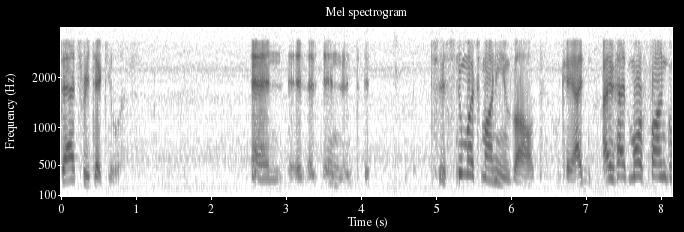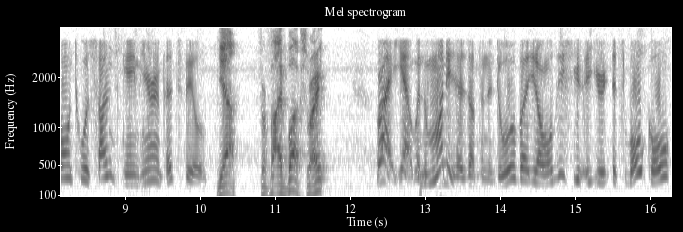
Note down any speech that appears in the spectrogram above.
That's ridiculous. And it, it, and it, it, it's too much money involved. Okay, I I had more fun going to a Suns game here in Pittsfield. Yeah, for five bucks, right? Right, yeah. When the money has nothing to do with it, but you know, at least you, you're, it's local,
